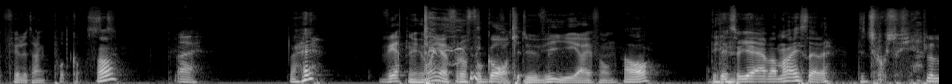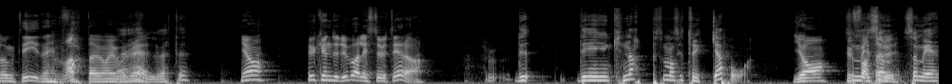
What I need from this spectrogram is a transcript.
Fylletank podcast. Ja. Nej. Nähä? Vet ni hur man gör för att få gatuvy i iPhone? Ja. Det, Det är så jävla nice är det. det tog så jävla lång tid när jag fattade hur man Vad gjorde det. helvete. Ja. Hur kunde du bara lista ut det då? Det, det är ju en knapp som man ska trycka på. Ja, hur Som är, fattar som, du? som är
